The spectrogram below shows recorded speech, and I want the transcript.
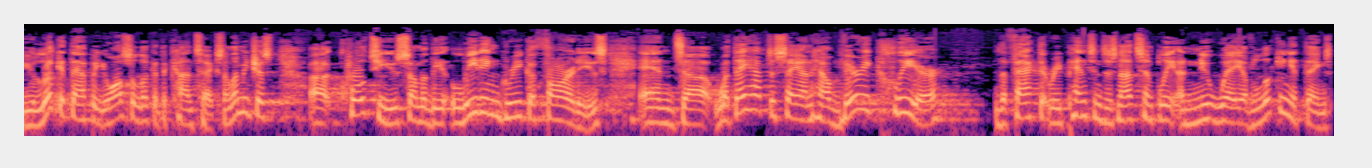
You look at that, but you also look at the context. Now let me just uh, quote to you some of the leading Greek authorities and uh, what they have to say on how very clear the fact that repentance is not simply a new way of looking at things.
